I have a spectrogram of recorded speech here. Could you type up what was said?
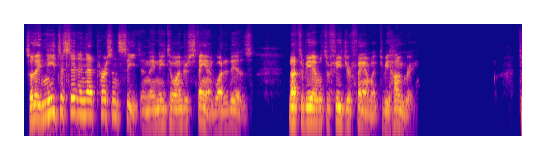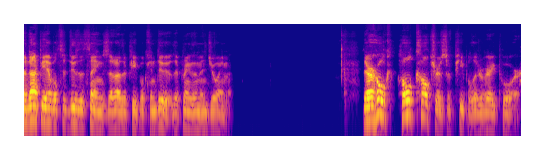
So they need to sit in that person's seat and they need to understand what it is not to be able to feed your family, to be hungry, to not be able to do the things that other people can do that bring them enjoyment. There are whole, whole cultures of people that are very poor.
